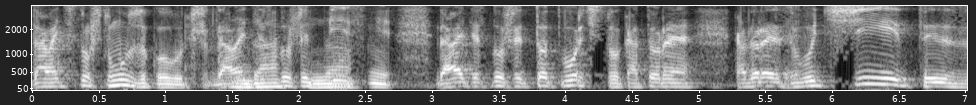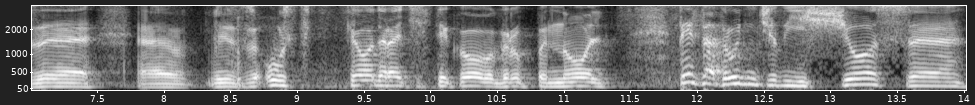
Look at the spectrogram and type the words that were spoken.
давайте слушать музыку лучше, давайте да, слушать да. песни, давайте слушать то творчество, которое, которое звучит из, э, из уст Федора Чистякова, группы «Ноль». Ты сотрудничал еще с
